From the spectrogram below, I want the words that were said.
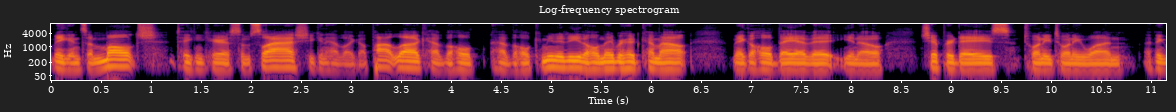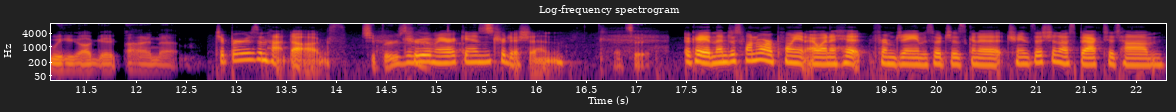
making some mulch, taking care of some slash. You can have like a potluck, have the whole have the whole community, the whole neighborhood come out make a whole day of it, you know, Chipper Days 2021. I think we could all get behind that. Chippers and hot dogs. Chippers True American dogs. tradition. That's it. Okay, and then just one more point I want to hit from James, which is going to transition us back to Tom,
